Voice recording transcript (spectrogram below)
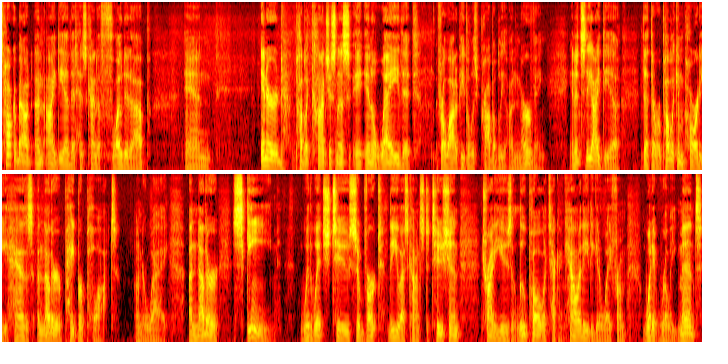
talk about an idea that has kind of floated up and entered public consciousness in a way that, for a lot of people, is probably unnerving. And it's the idea that the Republican Party has another paper plot underway, another scheme with which to subvert the U.S. Constitution try to use a loophole, a technicality to get away from what it really meant,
